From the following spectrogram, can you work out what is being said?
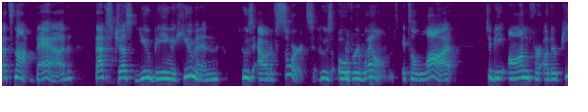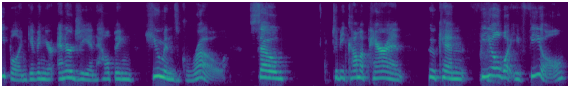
That's not bad. That's just you being a human who's out of sorts, who's overwhelmed. It's a lot to be on for other people and giving your energy and helping humans grow. So to become a parent who can feel what you feel,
